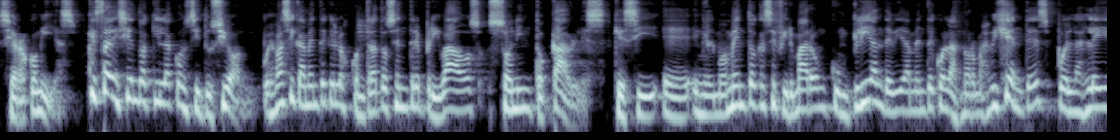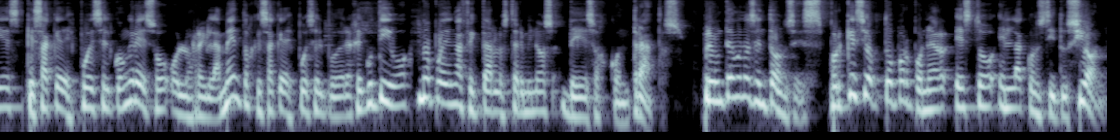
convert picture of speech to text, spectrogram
Cierro comillas. ¿Qué está diciendo aquí la Constitución? Pues básicamente que los contratos entre privados son intocables, que si eh, en el momento que se firmaron cumplían debidamente con las normas vigentes, pues las leyes que saque después el Congreso o los reglamentos que saque después el Poder Ejecutivo no pueden afectar los términos de esos contratos. Preguntémonos entonces, ¿por qué se optó por poner esto en la Constitución?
